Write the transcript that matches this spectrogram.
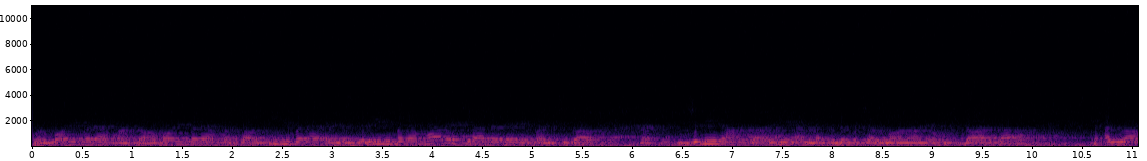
قربانی بنا مطامانی بنا، مساکین بنا المسلین بنا، مارے چرا لدے پنچکا جمیل حضاری اللہ مسلمانان خدار دا اللہ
